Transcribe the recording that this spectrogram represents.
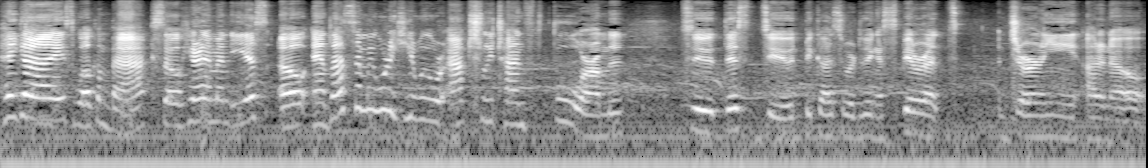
Hey guys, welcome back. So here I am in ESO, and last time we were here we were actually transformed to this dude because we're doing a spirit journey, I don't know,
